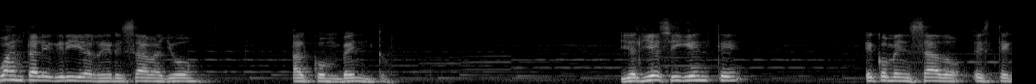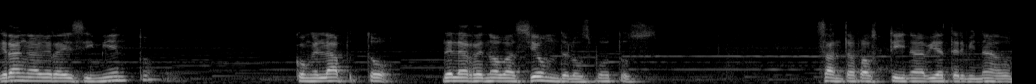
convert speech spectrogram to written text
Cuánta alegría regresaba yo al convento. Y al día siguiente he comenzado este gran agradecimiento con el acto de la renovación de los votos. Santa Faustina había terminado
